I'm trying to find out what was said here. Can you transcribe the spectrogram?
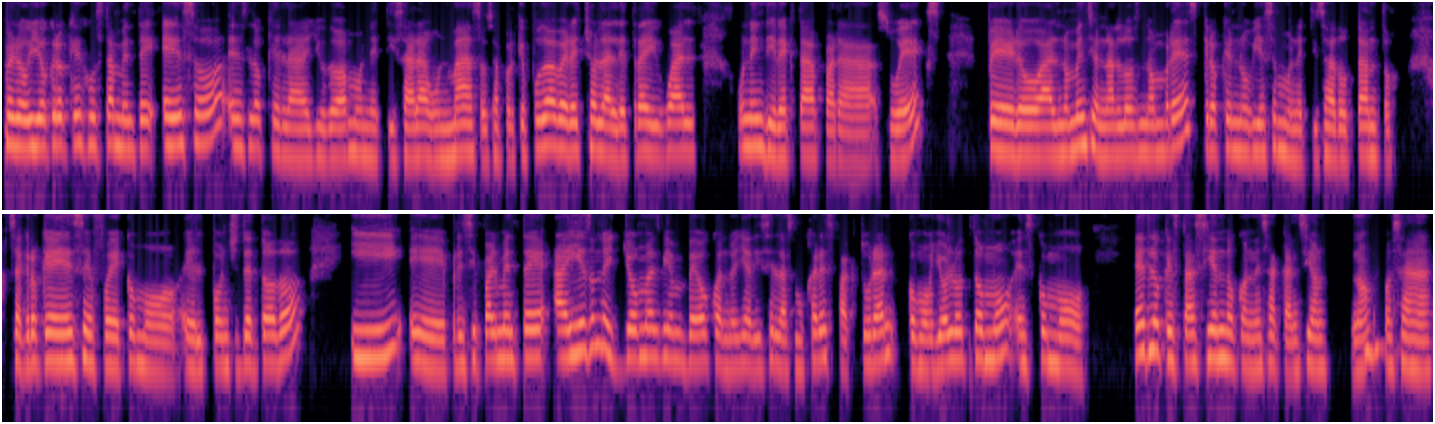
pero yo creo que justamente eso es lo que la ayudó a monetizar aún más, o sea, porque pudo haber hecho la letra igual una indirecta para su ex, pero al no mencionar los nombres, creo que no hubiese monetizado tanto. O sea, creo que ese fue como el punch de todo. Y eh, principalmente ahí es donde yo más bien veo cuando ella dice las mujeres facturan, como yo lo tomo, es como, es lo que está haciendo con esa canción, ¿no? O sea,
